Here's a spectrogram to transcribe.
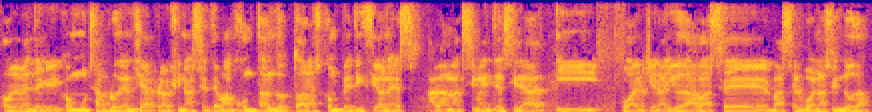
obviamente que ir con mucha prudencia, pero al final se te van juntando todas las competiciones a la máxima intensidad y cualquier ayuda va a ser, va a ser buena sin duda.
